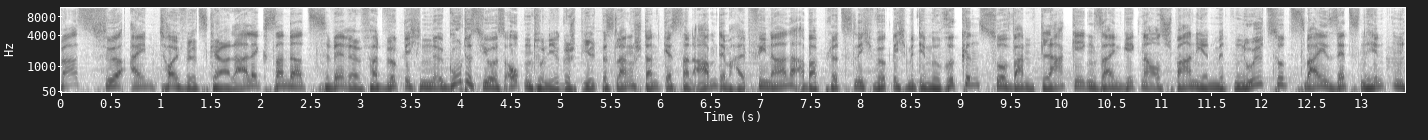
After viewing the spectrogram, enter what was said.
Was für ein Teufelskerl. Alexander Zverev hat wirklich ein gutes US Open Turnier gespielt bislang, stand gestern Abend im Halbfinale, aber plötzlich wirklich mit dem Rücken zur Wand, lag gegen seinen Gegner aus Spanien mit 0 zu 2 Sätzen hinten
